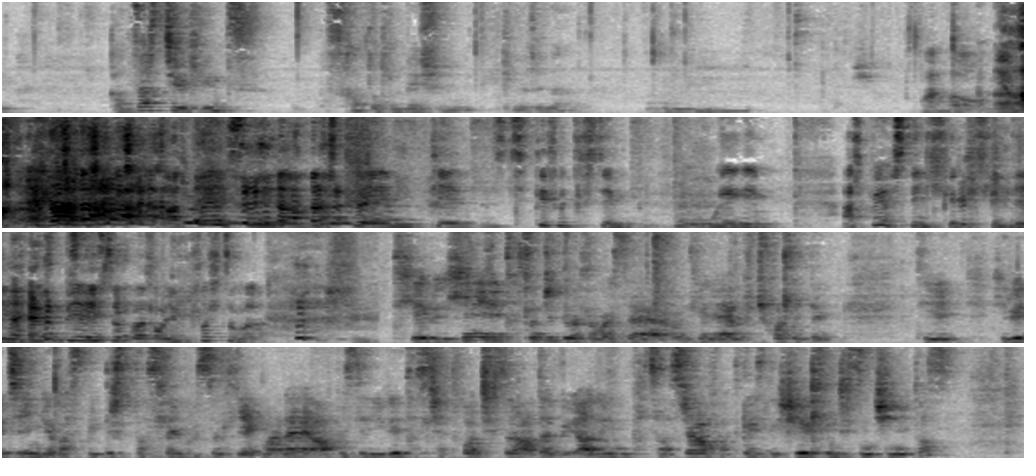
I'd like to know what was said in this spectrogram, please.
ганцаар чи ивэл энд бас хамт олон байх шүү гэдэг хэлмээр байна. Вау. Ямар албан ёсны юм тийм сэтгэл хөдлөсөн юм үгийг юм албан ёсны хэлэхээр хэлэхдээ би эйсэн бол уянгалцсан байгаа. Тэгэхээр хиний тусламж гэдэг бол угаасаа үнэхээр амар чухал гэдэг. Тэгээд хэрвээ чи ингээ бас бидэрт туслахыг хүсвэл яг манай офисыг ирээд туслах чадахгүй ч гэсэн одоо одоо энэ сонсож байгаа подкастыг шеэрлэх гэсэн чиний тус.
